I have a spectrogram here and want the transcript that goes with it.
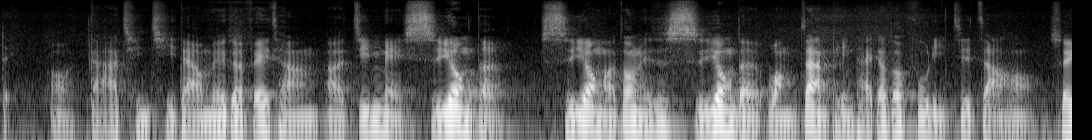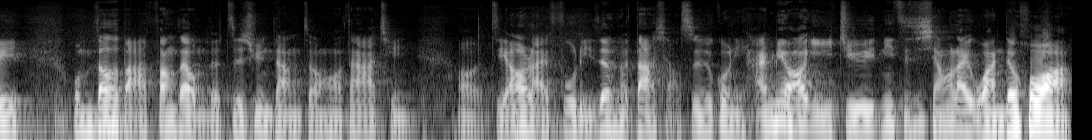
对。哦，大家请期待，我们一个非常呃精美实用的。实用啊，重点是实用的网站平台叫做富里制造哈，所以我们到时候把它放在我们的资讯当中哦，大家请哦，只要来富里任何大小事，如果你还没有要移居，你只是想要来玩的话，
